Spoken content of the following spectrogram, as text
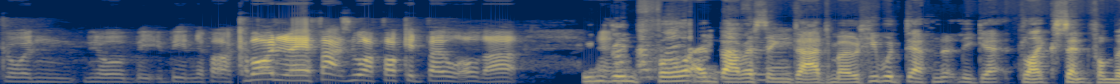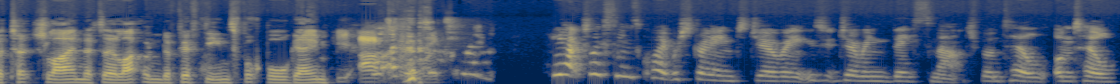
going, you know, beating the part. Come on, ref, that's not a fucking foul, all that. He's in full embarrassing dad mode. He would definitely get like sent from the touchline at a like under 15s football game. He absolutely He actually seems quite restrained during during this match, but until until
